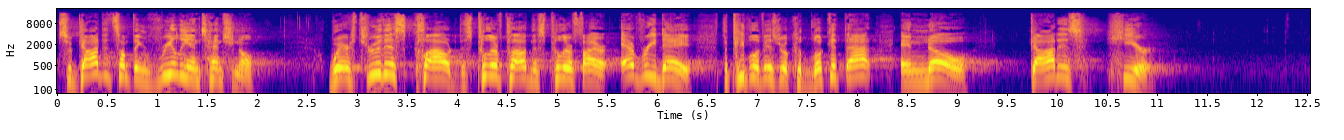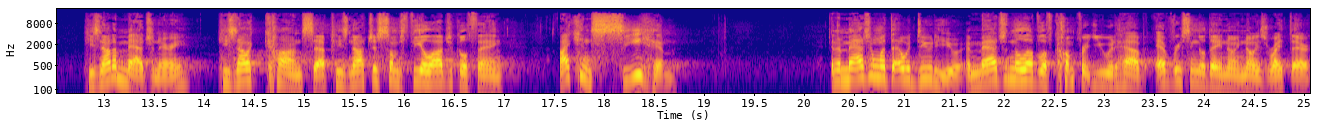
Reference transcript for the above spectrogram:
So God did something really intentional, where through this cloud, this pillar of cloud and this pillar of fire, every day the people of Israel could look at that and know God is here. He's not imaginary. He's not a concept, he's not just some theological thing. I can see him. And imagine what that would do to you. Imagine the level of comfort you would have every single day knowing, no, he's right there,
